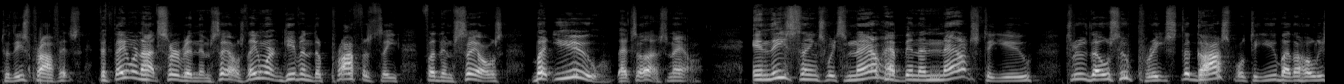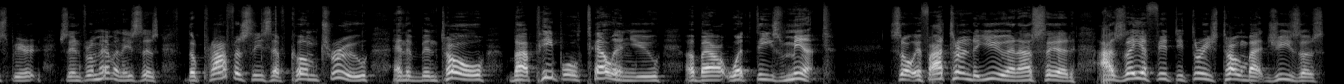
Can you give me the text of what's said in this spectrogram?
To these prophets, that they were not serving themselves. They weren't given the prophecy for themselves, but you, that's us now, in these things which now have been announced to you through those who preach the gospel to you by the Holy Spirit sent from heaven. He says, The prophecies have come true and have been told by people telling you about what these meant. So if I turn to you and I said, Isaiah 53 is talking about Jesus,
